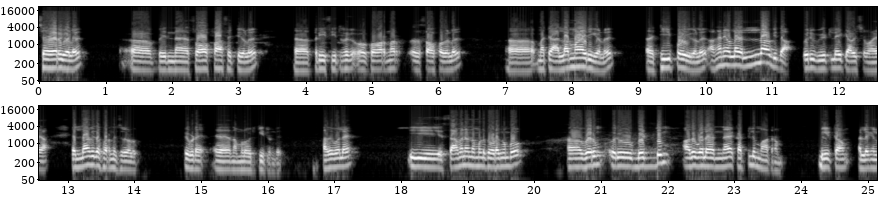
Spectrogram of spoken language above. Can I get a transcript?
ചെയറുകൾ പിന്നെ സോഫ സെറ്റുകൾ ത്രീ സീറ്റർ കോർണർ സോഫകൾ മറ്റ് അലമാരികൾ ടീപ്പോയികൾ അങ്ങനെയുള്ള എല്ലാവിധ ഒരു വീട്ടിലേക്ക് ആവശ്യമായ എല്ലാവിധ ഫർണിച്ചറുകളും ഇവിടെ നമ്മൾ ഒരുക്കിയിട്ടുണ്ട്. അതുപോലെ ഈ സ്ഥാപനം നമ്മൾ തുടങ്ങുമ്പോൾ വെറും ഒരു ബെഡും അതുപോലെ തന്നെ കട്ടിലും മാത്രം വിൽക്കാം അല്ലെങ്കിൽ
